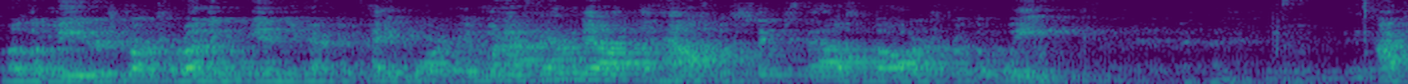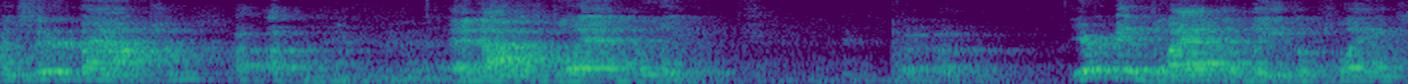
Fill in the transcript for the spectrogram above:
the meter starts running again, you have to pay for it. And when I found out the house was $6,000 for the week, I considered my options, and I was glad to leave. You ever been glad to leave a place?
